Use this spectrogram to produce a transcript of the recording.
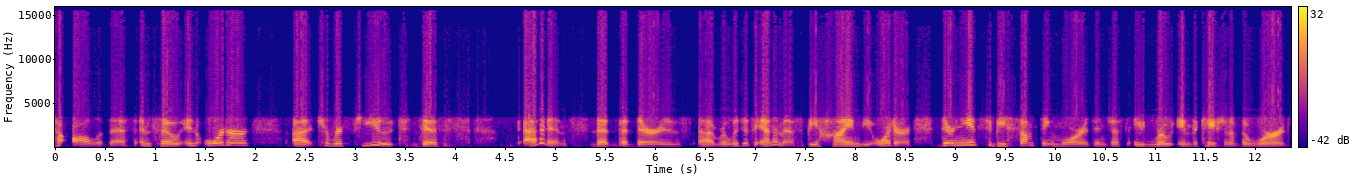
to all of this. And so, in order uh, to refute this evidence that, that there is uh, religious animus behind the order, there needs to be something more than just a rote invocation of the words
